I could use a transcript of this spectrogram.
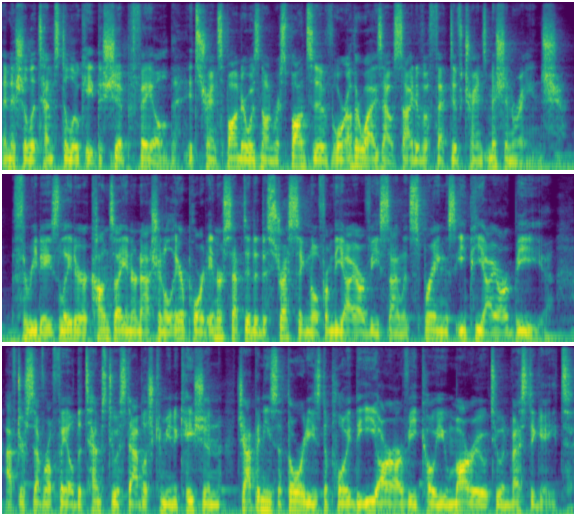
Initial attempts to locate the ship failed. Its transponder was non-responsive or otherwise outside of effective transmission range. Three days later, Kansai International Airport intercepted a distress signal from the IRV Silent Springs EPIRB. After several failed attempts to establish communication, Japanese authorities deployed the ERRV Koyu Maru to investigate.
